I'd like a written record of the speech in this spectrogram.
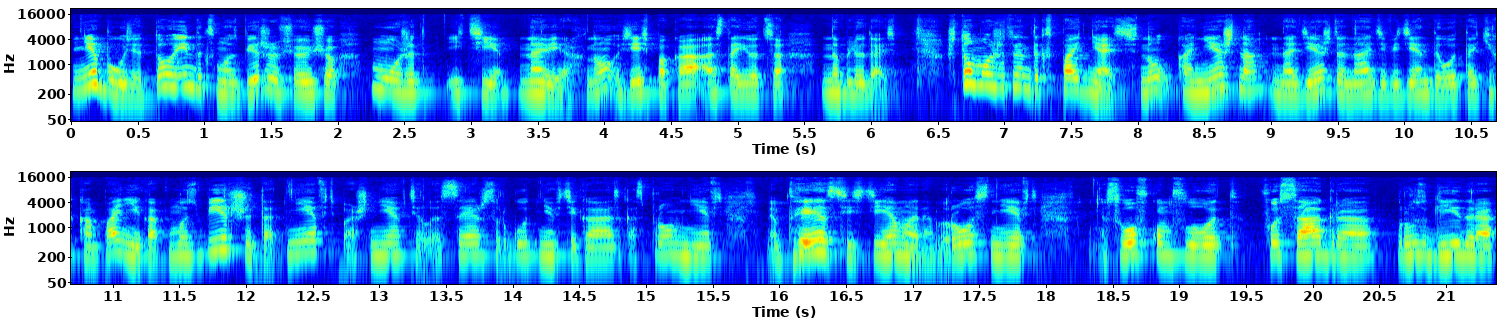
не будет, то индекс Мосбиржи все еще может идти наверх. Но здесь пока остается наблюдать. Что может индекс поднять? Ну, конечно, надежда на дивиденды от таких компаний, как Мосбиржа, Татнефть, Башнефть, ЛСР, Сургутнефтегаз, Газпромнефть, МТС, система, там, Роснефть, Совкомфлот, Фосагро, Русгидро.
